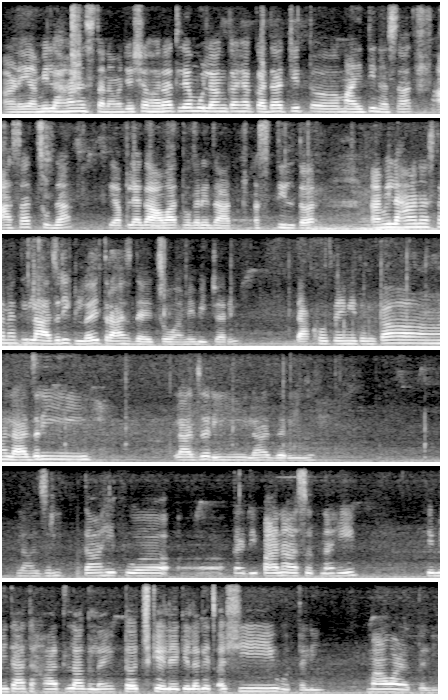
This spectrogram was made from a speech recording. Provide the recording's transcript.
आणि आम्ही लहान असताना म्हणजे शहरातल्या मुलांका ह्या कदाचित माहिती नसतात आसात सुद्धा ती आपल्या गावात वगैरे जात असतील तर. आम्ही लहान असताना ती लाजरीक लय त्रास द्यायचो आम्ही बिचारी. दाखवते मी तुमका. लाजरी लाजरी लाजरी. लाजरी. आता हे फु पानं असत नाही. ते मी त्यात हात लागलंय. टच केले की लगेच अशी होतली. मावाळतली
